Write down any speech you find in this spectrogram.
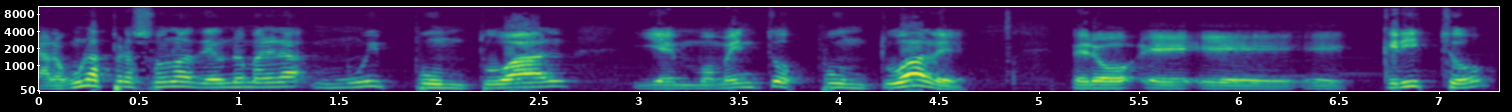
algunas personas de una manera muy puntual y en momentos puntuales. Pero eh, eh, eh, Cristo,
